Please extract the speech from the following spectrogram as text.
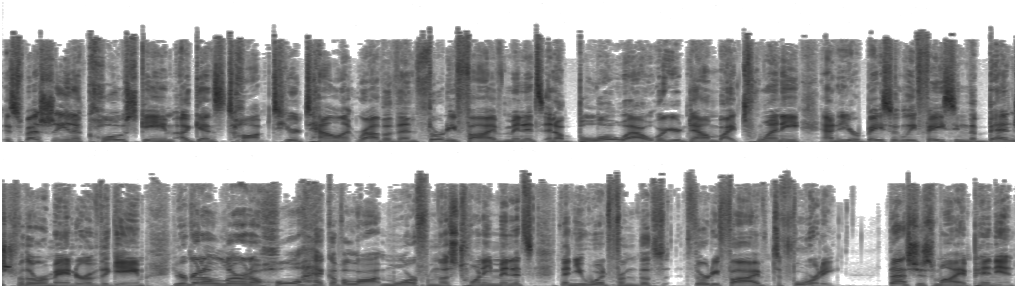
especially in a close game against top tier talent, rather than 35 minutes in a blowout where you're down by 20 and you're basically facing the bench for the remainder of the game, you're going to learn a whole heck of a lot more from those 20 minutes than you would from the 35 to 40. That's just my opinion.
